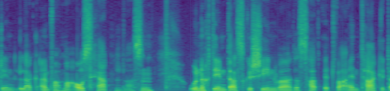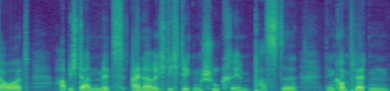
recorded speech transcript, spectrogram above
den Lack einfach mal aushärten lassen. Und nachdem das geschehen war, das hat etwa einen Tag gedauert, habe ich dann mit einer richtig dicken Schuhcremepaste den kompletten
